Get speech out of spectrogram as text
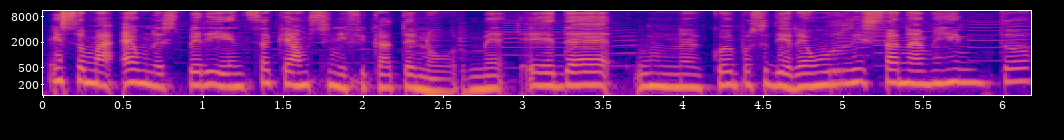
Insomma, è un'esperienza che ha un significato enorme ed è un, come posso dire, un risanamento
